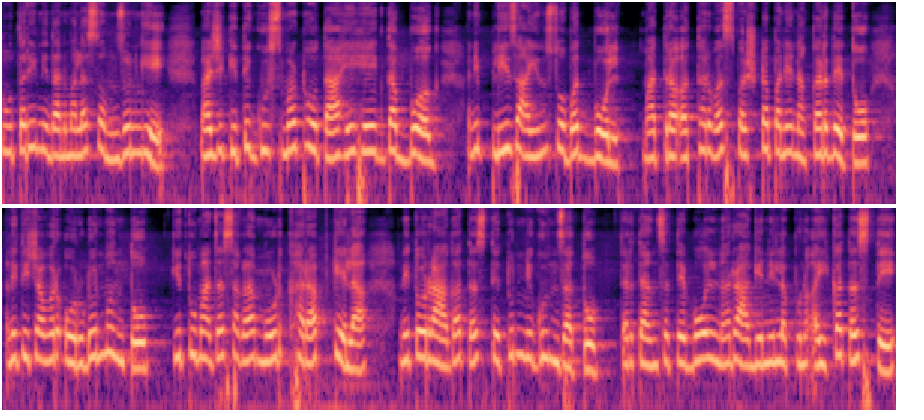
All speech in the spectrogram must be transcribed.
तू तरी निदान मला समजून घे. माझी किती घुसमट होत आहे हे एकदा बघ आणि प्लीज आईंसोबत बोल. मात्र अथर्व स्पष्टपणे नकार देतो आणि तिच्यावर ओरडून म्हणतो की तू माझा सगळा मूड खराब केला आणि तो रागातच तेथून निघून जातो. तर त्यांचं ते बोलणं रागेने लपून ऐकत असते.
